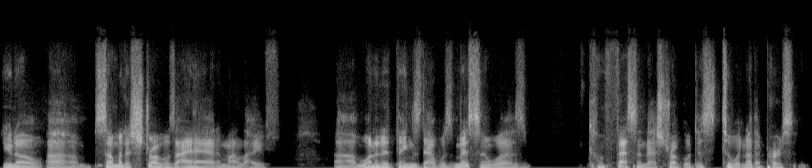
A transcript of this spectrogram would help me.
You know, um, some of the struggles I had in my life, uh, one of the things that was missing was confessing that struggle just to another person.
